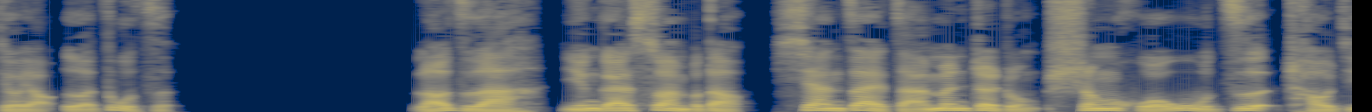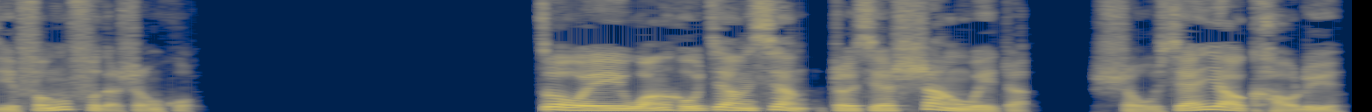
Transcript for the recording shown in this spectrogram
就要饿肚子。老子啊，应该算不到现在咱们这种生活物资超级丰富的生活。作为王侯将相这些上位者，首先要考虑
